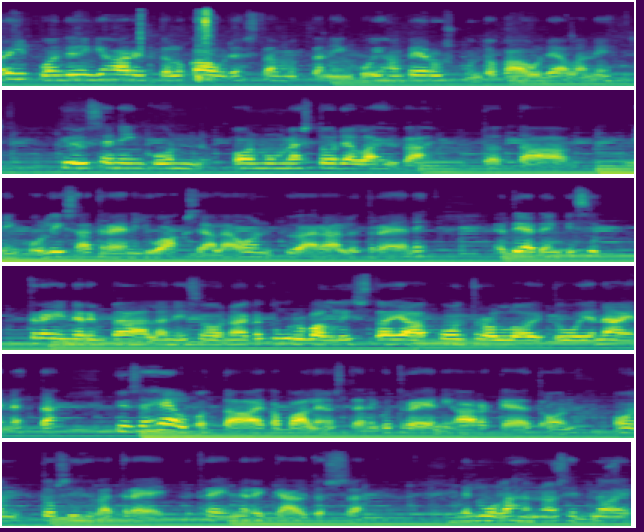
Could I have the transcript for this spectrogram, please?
riippuen tietenkin harjoittelukaudesta, mutta niin kuin ihan peruskuntokaudella, niin kyllä se niin kun on mun mielestä todella hyvä tota, niin kuin lisätreeni juoksijalle, on pyöräilytreeni. Ja tietenkin sit trainerin päällä niin se on aika turvallista ja kontrolloituu ja näin, että kyllä se helpottaa aika paljon sitä niin treeniarkea, että on, on tosi hyvä tre, treeneri käytössä. Et mullahan on sitten noin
